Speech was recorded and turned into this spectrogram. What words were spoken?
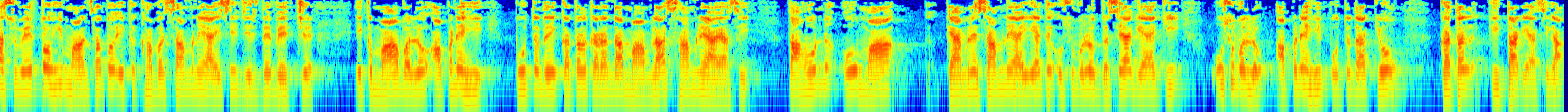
ਅੱਜ ਸਵੇਰ ਤੋਂ ਹੀ ਮਾਨਸਾ ਤੋਂ ਇੱਕ ਖਬਰ ਸਾਹਮਣੇ ਆਈ ਸੀ, ਜਿਸ ਦੇ ਵਿੱਚ ਇੱਕ ਮਾਂ ਵੱਲੋਂ ਆਪਣੇ ਹੀ ਪੁੱਤ ਦੇ ਕਤਲ ਕਰਨ ਦਾ ਮਾਮਲਾ ਸਾਹਮਣੇ ਆਇਆ ਸੀ। ਤਾਂ ਹੁਣ ਉਹ ਮਾਂ ਕੈਮਰੇ ਸਾਹਮਣੇ ਆਈ ਹੈ ਤੇ ਉਸ ਵੱਲੋਂ ਦੱਸਿਆ ਗਿਆ ਕਿ ਉਸ ਵੱਲੋਂ ਆਪਣੇ ਹੀ ਪੁੱਤ ਦਾ ਕਿਉਂ ਕਤਲ ਕੀਤਾ ਗਿਆ ਸੀਗਾ।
